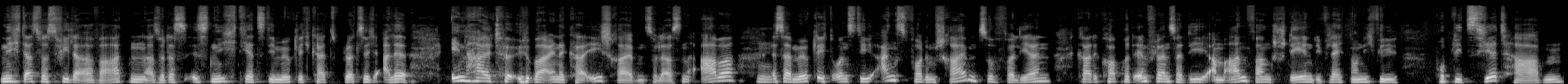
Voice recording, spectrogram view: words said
nicht das, was viele erwarten. Also das ist nicht jetzt die Möglichkeit, plötzlich alle Inhalte über eine KI schreiben zu lassen. Aber hm. es ermöglicht uns, die Angst vor dem Schreiben zu verlieren. Gerade Corporate Influencer, die am Anfang stehen, die vielleicht noch nicht viel publiziert haben,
